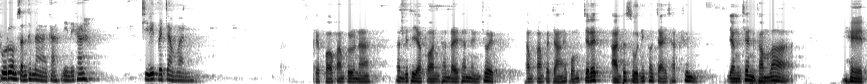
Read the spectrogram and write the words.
ผู้ร่วมสนทนาค่ะมีไหมคะ ชีวิตประจำวันจะขอความกรุณาท่านวิทยากรท่านใดท่านหนึ่งช่วยทำความกระจ่างให้ผม จะได้อ่านพระสูตรนี้เข้าใจชัดขึ้น อย่างเช่นคำว่าเหตุ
